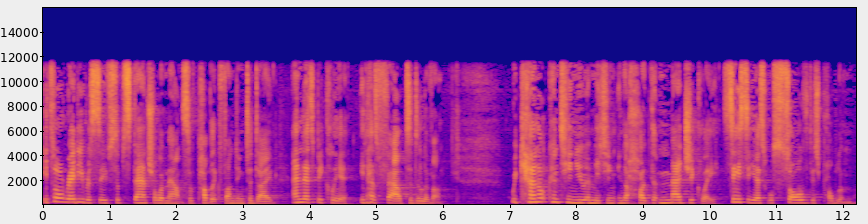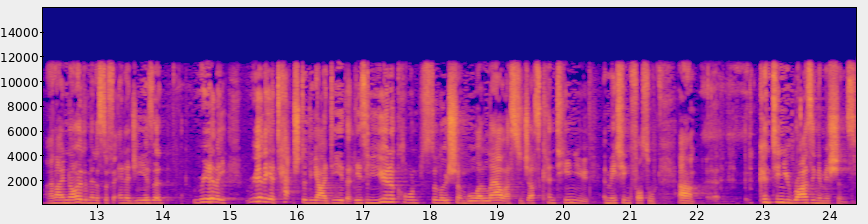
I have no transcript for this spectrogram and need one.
It's already received substantial amounts of public funding to date, and let's be clear, it has failed to deliver. We cannot continue emitting in the hope that magically CCS will solve this problem. And I know the Minister for Energy is really, really attached to the idea that this unicorn solution will allow us to just continue emitting fossil, um, continue rising emissions.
